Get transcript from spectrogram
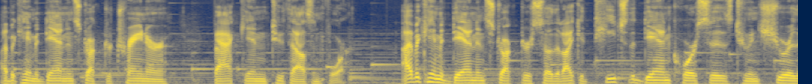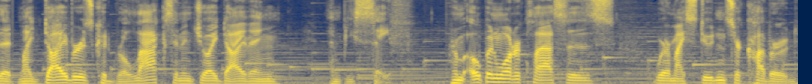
I became a DAN instructor trainer back in 2004. I became a DAN instructor so that I could teach the DAN courses to ensure that my divers could relax and enjoy diving and be safe. From open water classes where my students are covered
